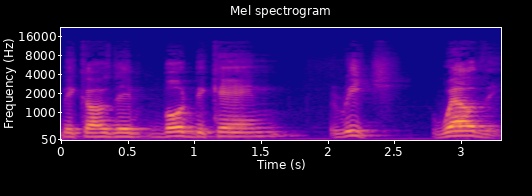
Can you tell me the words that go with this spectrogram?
Because they both became rich, wealthy,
